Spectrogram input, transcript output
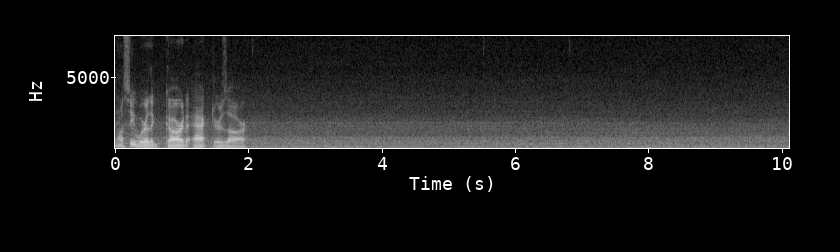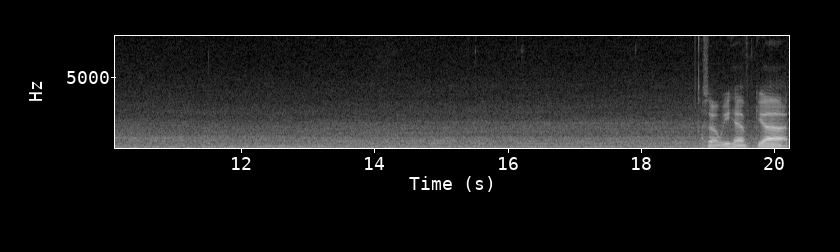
I want to see where the guard actors are. So we have got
